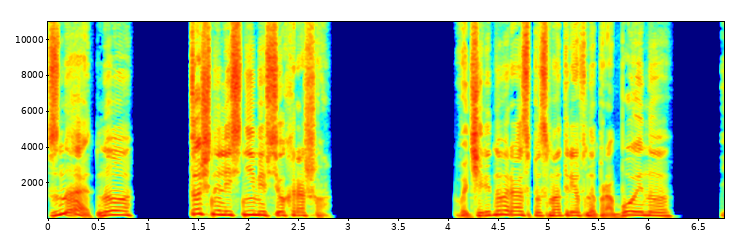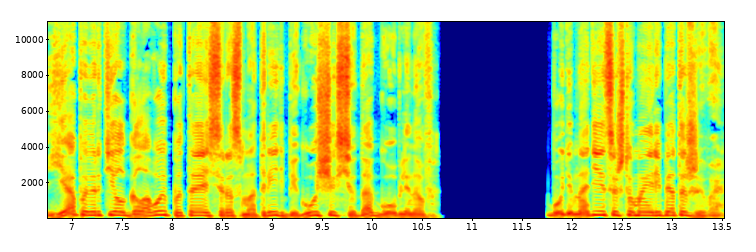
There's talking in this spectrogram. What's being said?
Знают, но точно ли с ними все хорошо? В очередной раз, посмотрев на пробоину, я повертел головой, пытаясь рассмотреть бегущих сюда гоблинов. Будем надеяться, что мои ребята живы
